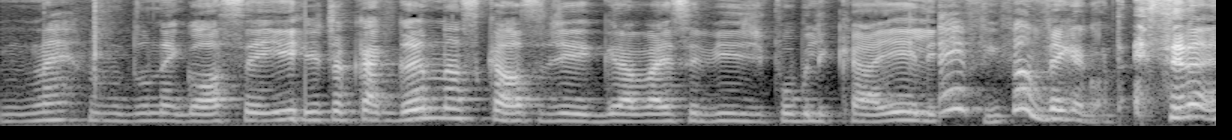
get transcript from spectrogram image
né, do negócio aí. Eu tô cagando nas calças de gravar esse vídeo, de publicar ele. Enfim, vamos ver o que acontece. Né?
